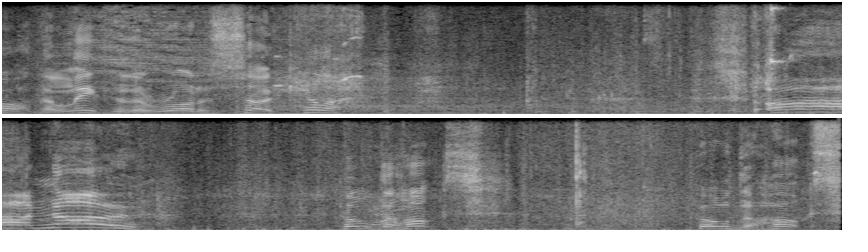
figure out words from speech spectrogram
Oh, the length of the rod is so killer. Oh, no! Pulled the hooks. Pulled the hooks.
